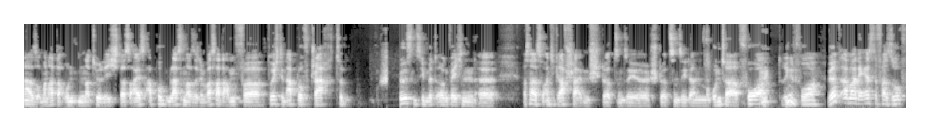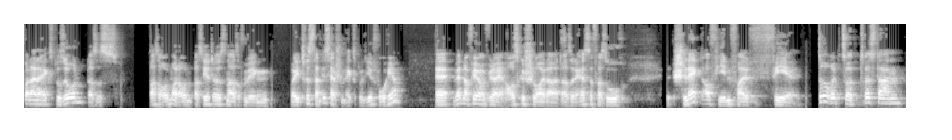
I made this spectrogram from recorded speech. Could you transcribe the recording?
Also man hat da unten natürlich das Eis abpumpen lassen, also den Wasserdampf äh, durch den Abluftschacht stößen sie mit irgendwelchen, äh, was sind das, so Antigraphscheiben stürzen sie, stürzen sie dann runter vor, dringen vor. Wird aber der erste Versuch von einer Explosion, das ist was auch immer da unten passiert ist, also von wegen, weil die Tristan ist ja schon explodiert vorher, äh, werden auf jeden Fall wieder herausgeschleudert. Also der erste Versuch schlägt auf jeden Fall fehl. Zurück zur Tristan.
